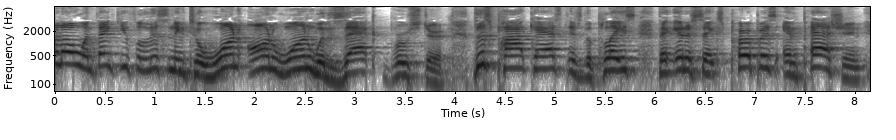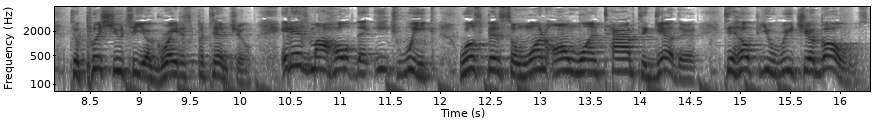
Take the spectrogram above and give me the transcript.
Hello, and thank you for listening to One on One with Zach Brewster. This podcast is the place that intersects purpose and passion to push you to your greatest potential. It is my hope that each week we'll spend some one on one time together to help you reach your goals.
